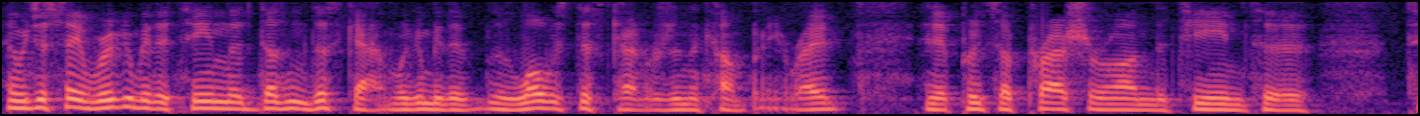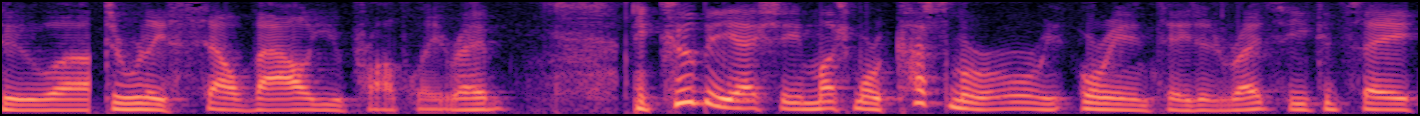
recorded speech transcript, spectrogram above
And we just say, we're going to be the team that doesn't discount. We're going to be the, the lowest discounters in the company, right? And it puts a pressure on the team to, to, uh, to really sell value properly, right? It could be actually much more customer orientated, right? So you could say,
